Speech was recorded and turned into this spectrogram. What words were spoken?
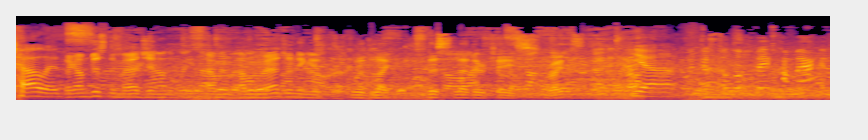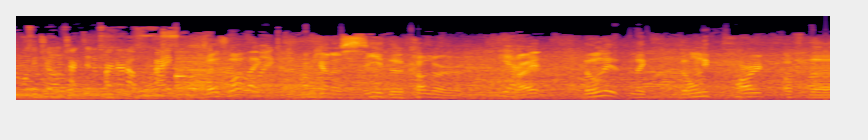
tell it. Like I'm just imagine, I'm, I'm imagining it with like this leather case, right? Yeah. just a little bit, come back and we'll get you all checked in and partnered up, okay? So it's not like I'm gonna see the color, Yeah. right? The only like the only part of the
